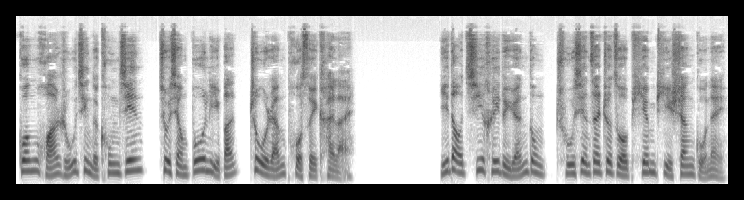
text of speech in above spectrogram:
光滑如镜的空间就像玻璃般骤然破碎开来，一道漆黑的圆洞出现在这座偏僻山谷内，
